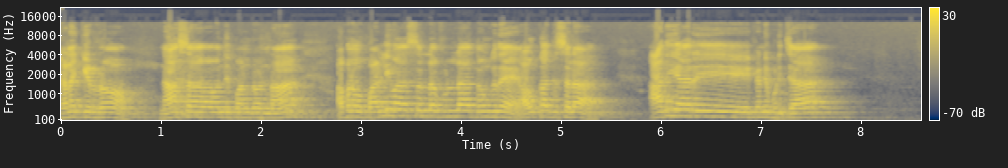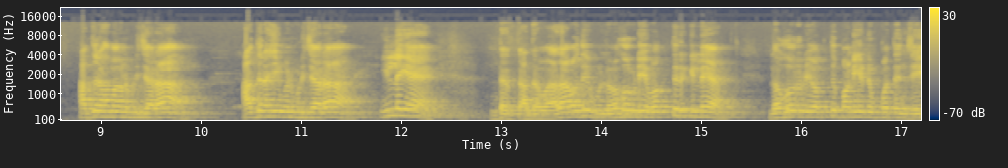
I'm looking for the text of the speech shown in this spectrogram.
கணக்கிடுறோம். நாசா வந்து பண்ணுறோன்னா அப்போ நம்ம பள்ளிவாசலில் ஃபுல்லாக தொங்குதே அவுக்காத்து சலா. அது யார்? கண்டுபிடிச்சா? அப்துல் ரஹ்மான் கண்டுபிடிச்சாரா? அப்துல் ரஹீம் கண்டுபிடிச்சாரா? இல்லையே. இந்த அந்த அதாவது லொஹருடைய வக்து இருக்கு இல்லையா லொஹருடைய வக்து பன்னிரெண்டு முப்பத்தஞ்சு.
